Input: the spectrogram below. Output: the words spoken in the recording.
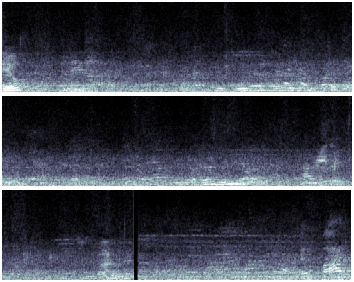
Eu? É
